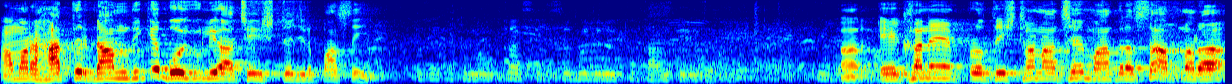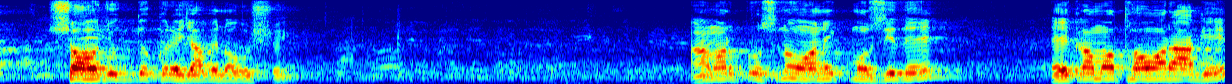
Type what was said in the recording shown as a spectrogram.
আমার হাতের ডান দিকে বইগুলি আছে স্টেজের পাশেই। আর এখানে প্রতিষ্ঠান আছে, মাদ্রাসা, আপনারা সহযোগিতা করে যাবেন অবশ্যই। আমার প্রশ্ন, অনেক মসজিদে একামত হওয়ার আগে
